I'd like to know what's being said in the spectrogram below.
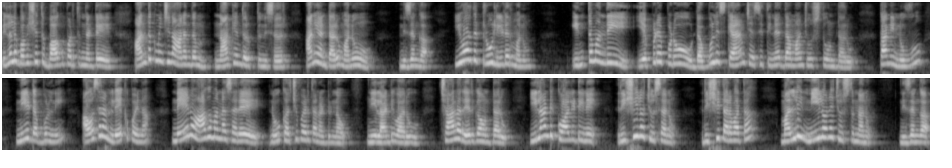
పిల్లల భవిష్యత్తు బాగుపడుతుందంటే అంతకు మించిన ఆనందం నాకేం దొరుకుతుంది సార్? అని అంటారు మను. నిజంగా you are the true leader Manu. ఇంతమంది ఎప్పుడెప్పుడు డబ్బుల్ని స్కామ్ చేసి తినేద్దామని చూస్తూ ఉంటారు. కానీ నువ్వు నీ డబ్బుల్ని అవసరం లేకపోయినా నేను ఆగమన్నా సరే నువ్వు ఖర్చు పెడతానంటున్నావు. నీలాంటి వారు చాలా రేర్గా ఉంటారు. ఇలాంటి క్వాలిటీనే రిషిలో చూశాను. రిషి తర్వాత మళ్ళీ నీలోనే చూస్తున్నాను. నిజంగా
